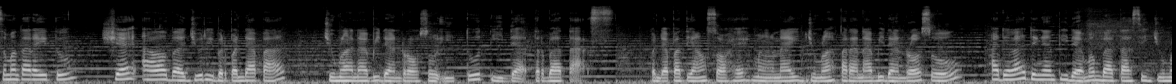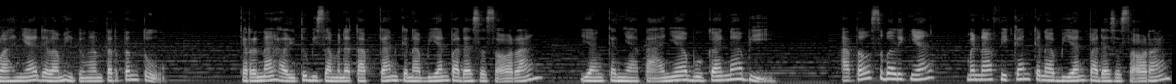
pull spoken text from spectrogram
Sementara itu, Syekh Al-Bajuri berpendapat jumlah nabi dan rasul itu tidak terbatas. Pendapat yang soheh mengenai jumlah para nabi dan rasul adalah dengan tidak membatasi jumlahnya dalam hitungan tertentu karena hal itu bisa menetapkan kenabian pada seseorang yang kenyataannya bukan nabi, atau sebaliknya, menafikan kenabian pada seseorang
